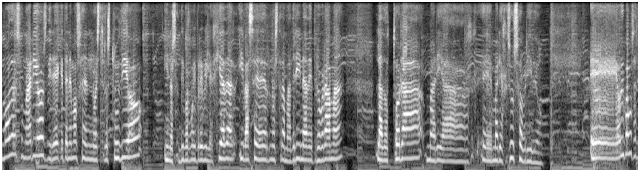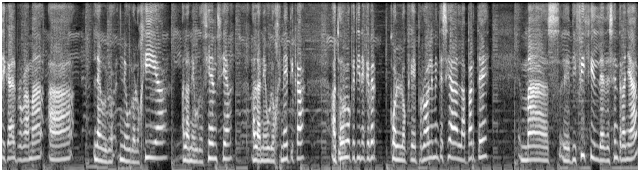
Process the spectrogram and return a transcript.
A modo de sumario os diré que tenemos en nuestro estudio y nos sentimos muy privilegiadas. Iba a ser nuestra madrina de programa, la doctora María, eh, María Jesús Sobrido. Eh, hoy vamos a dedicar el programa a la neurología, a la neurociencia, a la neurogenética, a todo lo que tiene que ver con lo que probablemente sea la parte más eh, difícil de desentrañar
